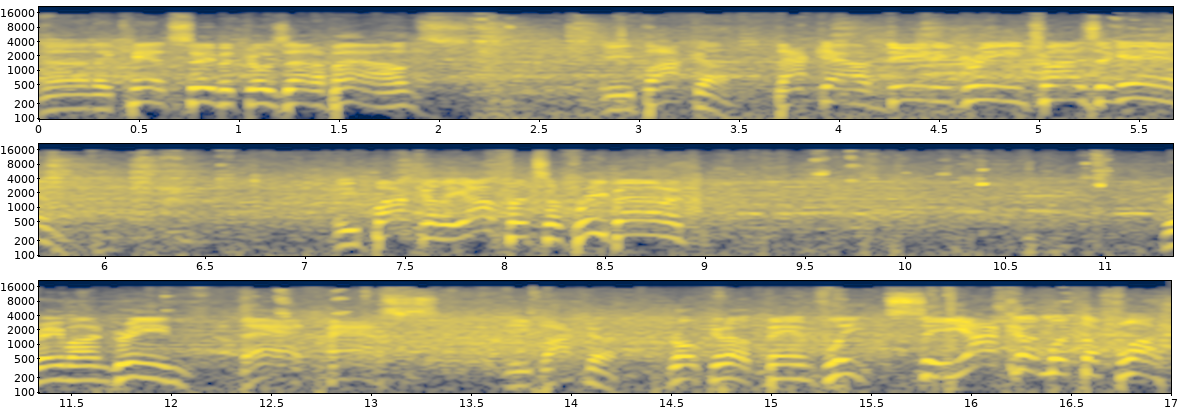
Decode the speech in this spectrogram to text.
And they can't save it, goes out of bounds. Ibaka back out. Danny Green tries again. Ibaka, the offensive rebound. Draymond Green, bad pass. Ibaka broke it up. VanVleet, Siakam with the flush.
